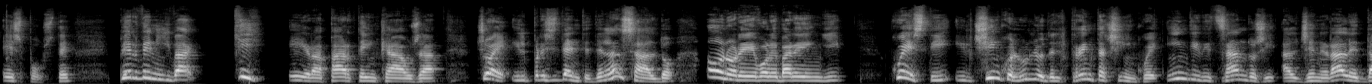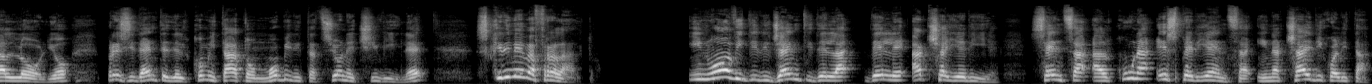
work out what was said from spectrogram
esposte, perveniva chi era parte in causa, cioè il presidente dell'Ansaldo, onorevole Barenghi, questi, il 5 luglio del 35, indirizzandosi al generale Dall'Olio, presidente del Comitato Mobilitazione Civile, scriveva fra l'altro i nuovi dirigenti della, delle acciaierie, senza alcuna esperienza in acciai di qualità,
